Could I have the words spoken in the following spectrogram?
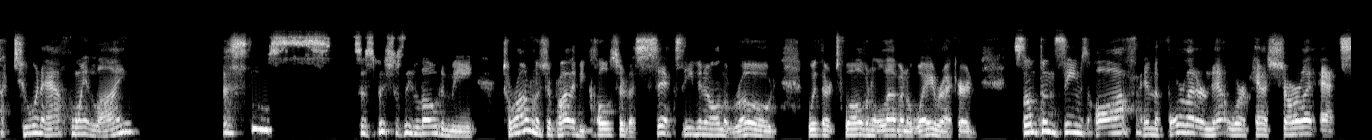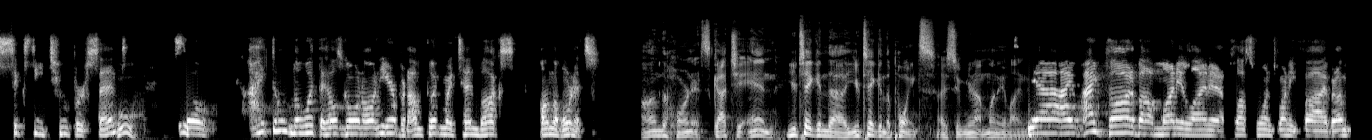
a two and a half point line. This seems suspiciously low to me. Toronto should probably be closer to six, even on the road with their 12 and 11 away record. Something seems off, and the four letter network has Charlotte at 62%. Ooh. So I don't know what the hell's going on here, but I'm putting my 10 bucks on the Hornets on the Hornets. Got you in. You're taking the you're taking the points. I assume you're not money line. Yeah, I, I thought about money line at plus one twenty five, but I'm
